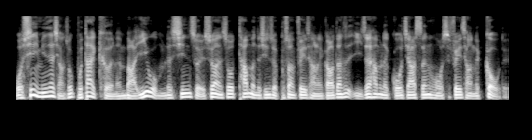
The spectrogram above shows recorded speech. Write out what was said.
我心里面在想说，不太可能吧？以我们的薪水，虽然说他们的薪水不算非常的高，但是以在他们的国家生活是非常的够的。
